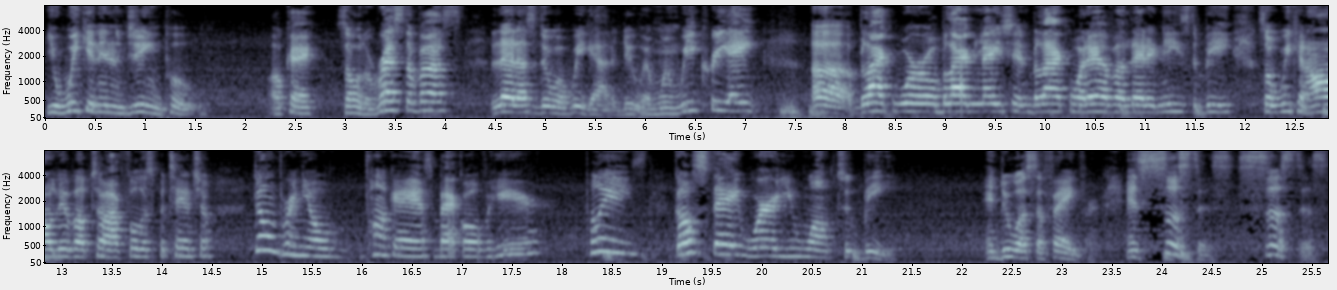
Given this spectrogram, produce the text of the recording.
You're weakened in the gene pool. Okay? So the rest of us, let us do what we got to do. And when we create a black world, black nation, black whatever that it needs to be, so we can all live up to our fullest potential, don't bring your punk ass back over here. Please go stay where you want to be and do us a favor. And sisters, sisters,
